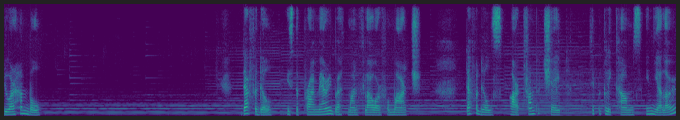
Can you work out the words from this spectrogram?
you are humble. Daffodil is the primary birth month flower for March. Daffodils are trumpet shaped, typically comes in yellow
